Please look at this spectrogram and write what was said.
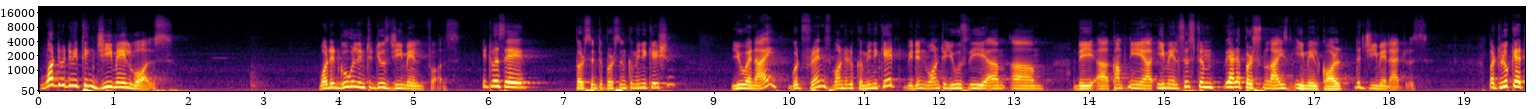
What do we think Gmail was? What did Google introduce Gmail for? It was a person to person communication you and I, good friends, wanted to communicate. We didn't want to use the, um, um, the uh, company uh, email system. We had a personalized email called the Gmail address. But look at,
